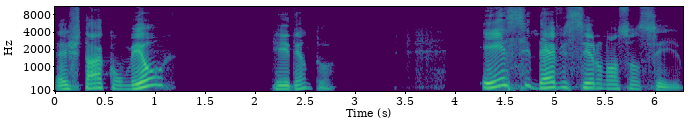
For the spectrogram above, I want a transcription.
é estar com o meu redentor. Esse deve ser o nosso anseio.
